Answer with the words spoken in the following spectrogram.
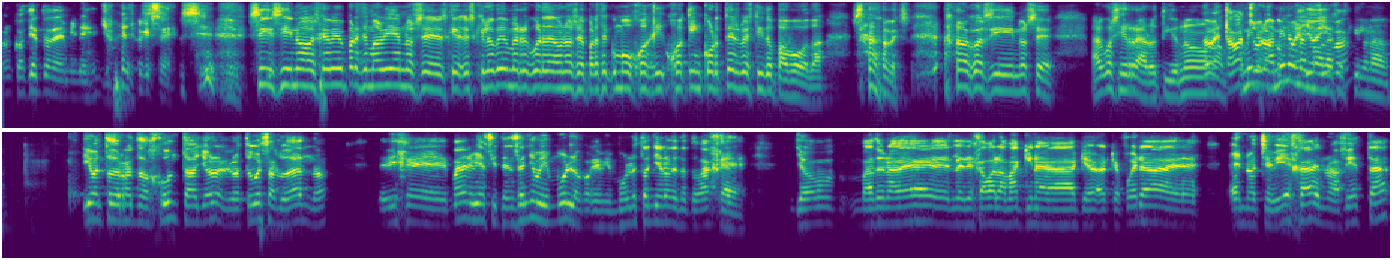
Un concierto de Eminem, yo, yo qué sé. Sí, sí, no, es que a mí me parece más bien, no sé, es que, es que lo veo y me recuerda, no sé, parece como Joaquín, Joaquín Cortés vestido para boda, ¿sabes? Algo así, no sé, algo así raro, tío. No, No, estaba a mí, no- chulo a mí no me mola ese iban. estilo nada. iban todo el rato juntos, yo lo, lo estuve saludando. Le dije, madre mía, si te enseño mis muslos, porque mis muslos están llenos de tatuajes. Yo más de una vez le dejaba la máquina que, al que fuera eh, en Nochevieja, en una fiesta.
